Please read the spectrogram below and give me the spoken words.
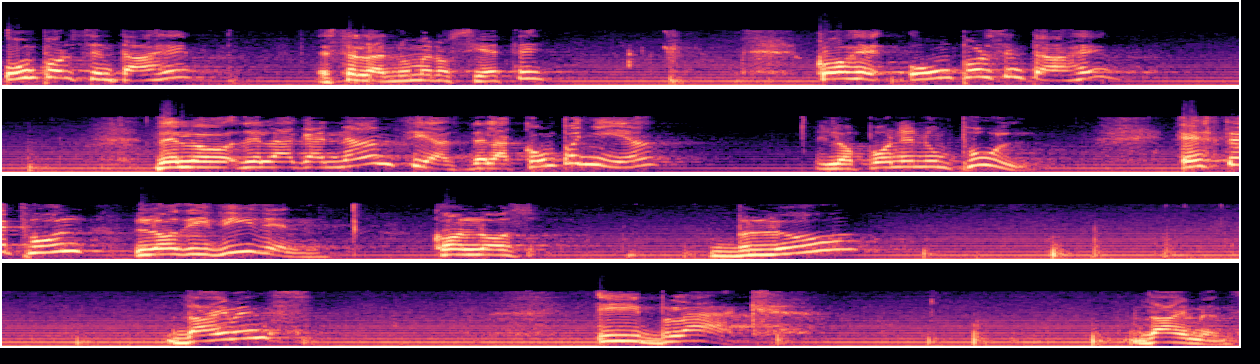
un porcentaje, esta es la número 7, coge un porcentaje de, lo, de las ganancias de la compañía y lo pone en un pool. Este pool lo dividen con los blue diamonds y black diamonds.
